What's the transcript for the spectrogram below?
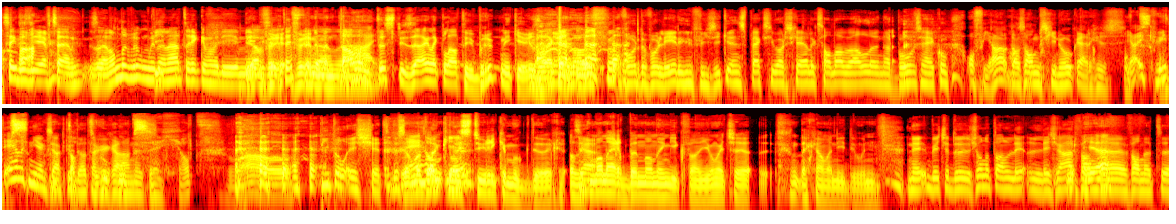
Zeg, dus die heeft zijn, zijn onderbroek moeten aantrekken voor die Ja, voor, testen voor een mentale eh. Ja, test is eigenlijk laat je broek een keer zakken. voor de volledige fysieke inspectie waarschijnlijk zal dat wel eh, naar boven zijn gekomen. Of ja, dat zal misschien ook ergens... Ja, ik weet eigenlijk niet exact hoe dat, er gegaan is. Zeg, god. Wauw. People is shit. Dus ja, maar dan, stuur ik hem ook door. Als Ja. ik manhart ben, dan denk ik van, jongetje, dat gaan we niet doen. Nee, een beetje de Jonathan Le Lejar van, Ja. eh, van het eh,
